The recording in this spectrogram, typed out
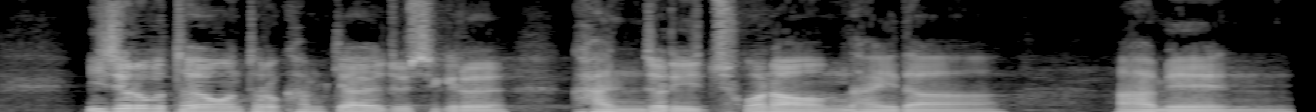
이제로부터 영원토록 함께하여 주시기를 간절히 축원하옵나이다. 아멘.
